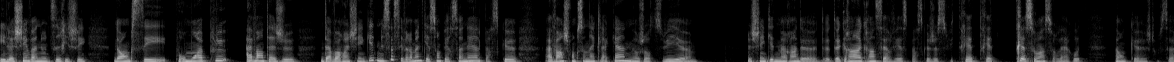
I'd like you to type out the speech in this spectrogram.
Et le chien va nous diriger. Donc, c'est pour moi plus avantageux d'avoir un chien guide. Mais ça, c'est vraiment une question personnelle parce que avant, je fonctionnais avec la canne, mais aujourd'hui, euh, le chien guide me rend de, de, grands, grands services parce que je suis très, très, très souvent sur la route. Donc, je trouve ça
